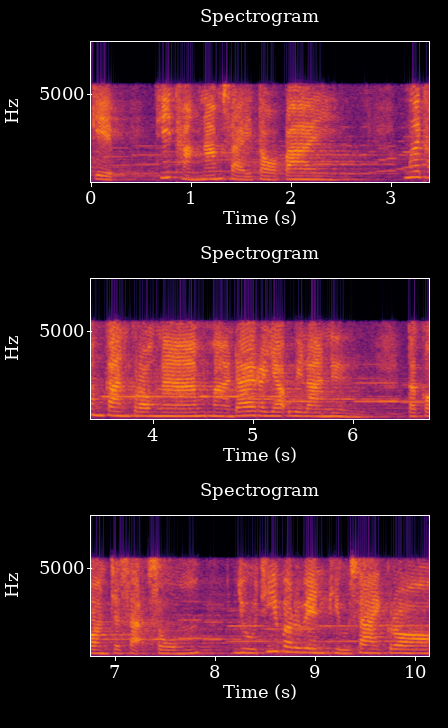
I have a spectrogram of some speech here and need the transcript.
เก็บที่ถังน้ำใสต่อไป เมื่อทำการกรองน้ำมาได้ระยะเวลาหนึ่ง ตะกอนจะสะสม อยู่ที่บริเวณผิวทรายกรอง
